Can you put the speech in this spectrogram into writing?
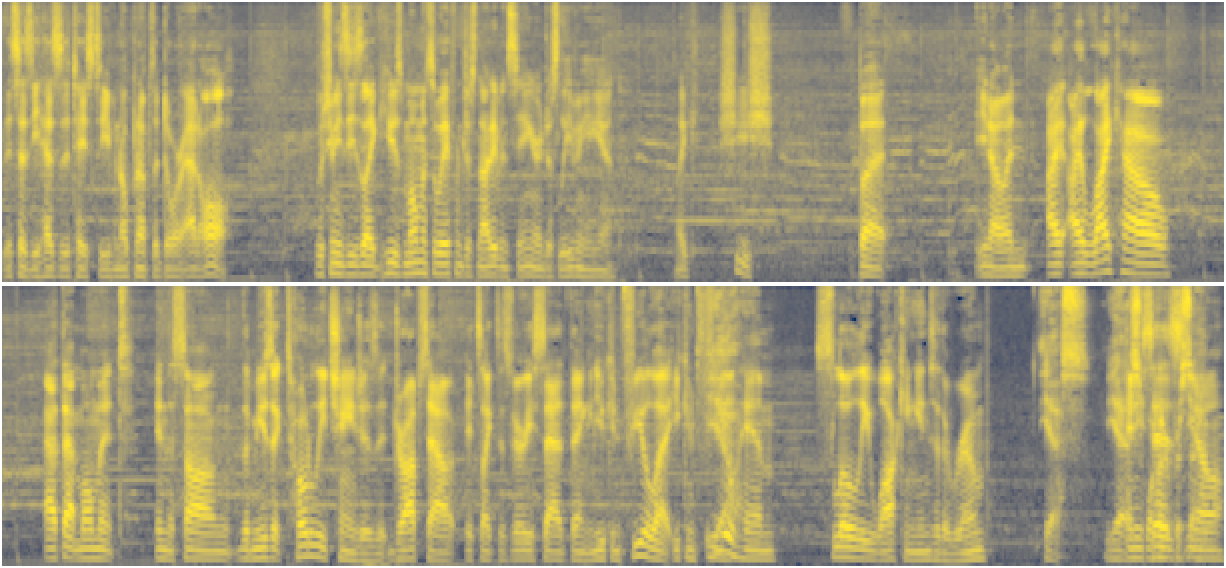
it says he hesitates to even open up the door at all, which means he's like he was moments away from just not even seeing her and just leaving again. Like, sheesh. But you know, and I I like how at that moment in the song the music totally changes it drops out it's like this very sad thing and you can feel it you can feel Yeah. him slowly walking into the room yes, yes, and he 100%. says you know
